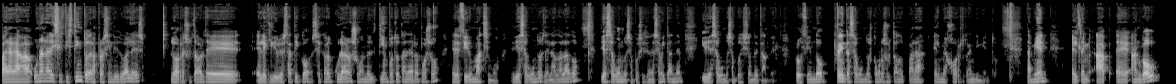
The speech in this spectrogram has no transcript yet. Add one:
Para un análisis distinto de las pruebas individuales, los resultados de, el equilibrio estático se calcularon sumando el tiempo total de reposo, es decir, un máximo de 10 segundos de lado a lado, 10 segundos en posición de semitándem y 10 segundos en posición de tándem, produciendo 30 segundos como resultado para el mejor rendimiento. También el Time Up eh, and Go,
